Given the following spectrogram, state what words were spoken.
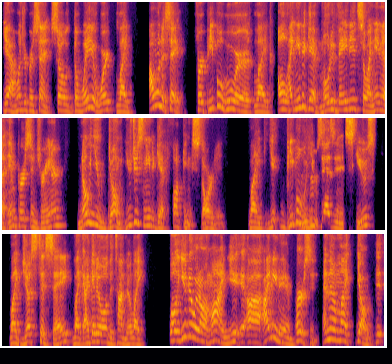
Yeah, 100%. So the way it worked, like, I want to say for people who are like, oh, I need to get motivated, so I need an in person trainer. No, you don't. You just need to get fucking started. Like, you people will Mhm. use that as an excuse, like, just to say, like, I get it all the time. They're like, well, you do it online. You, uh, I need it in person. And then I'm like, yo, it,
